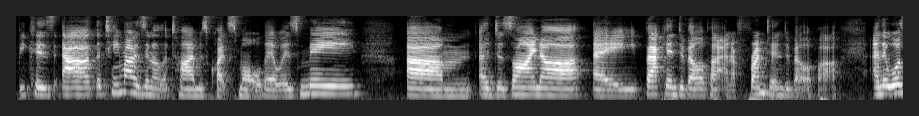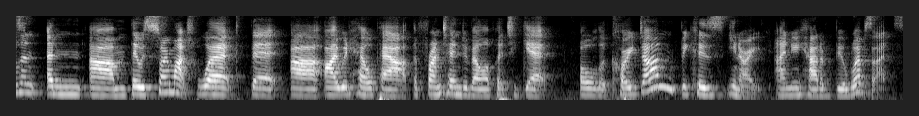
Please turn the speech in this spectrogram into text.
because uh, the team I was in at the time was quite small. There was me, um, a designer, a back end developer, and a front end developer. And there wasn't an um, there was so much work that uh, I would help out the front end developer to get all the code done because you know I knew how to build websites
